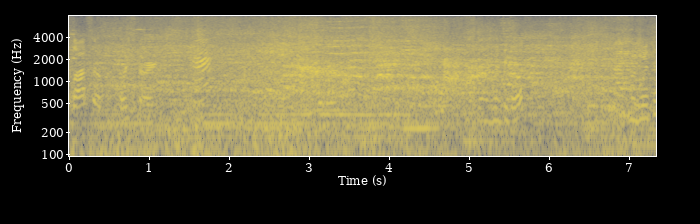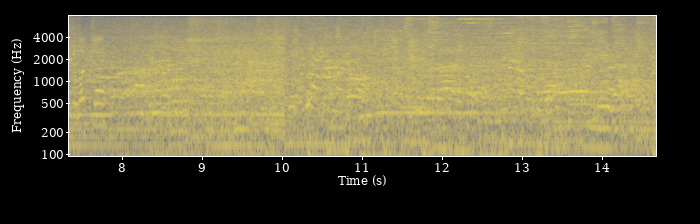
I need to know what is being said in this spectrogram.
that boss up Toy Story. Huh? You want to take a look? You want to take a look, Jeff? Oh.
